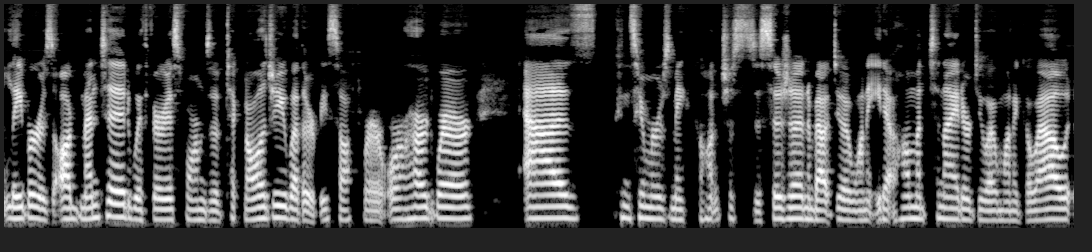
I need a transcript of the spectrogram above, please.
labor is augmented with various forms of technology, whether it be software or hardware, as consumers make a conscious decision about do I want to eat at home tonight or do I want to go out?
